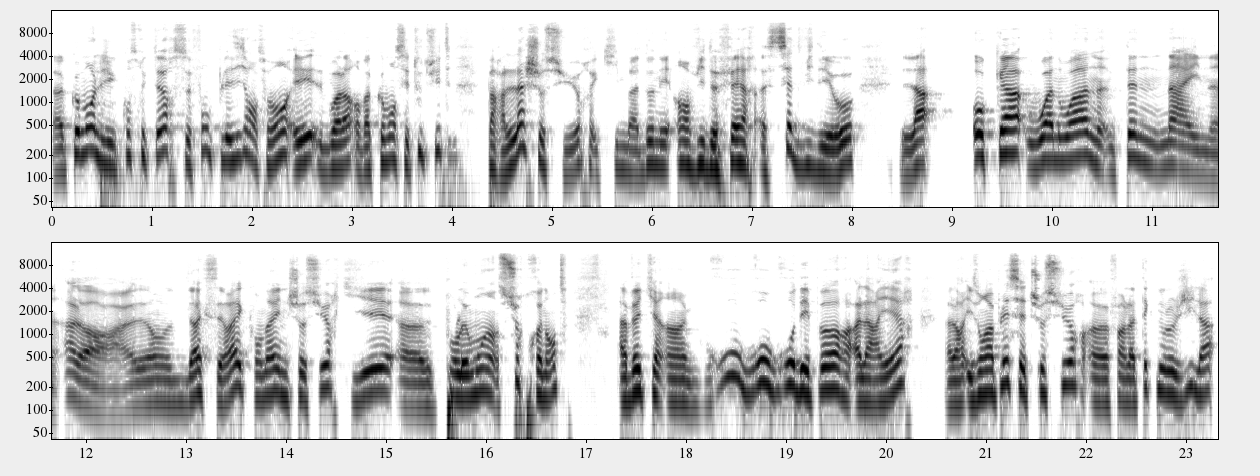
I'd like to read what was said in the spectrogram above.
euh, comment les constructeurs se font plaisir en ce moment. Et voilà, on va commencer tout de suite par la chaussure qui m'a donné envie de faire cette vidéo, la Oka 11119. Alors, euh, là c'est vrai qu'on a une chaussure qui est euh, pour le moins surprenante avec un gros gros gros déport à l'arrière. Alors ils ont appelé cette chaussure, euh, enfin la technologie là,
